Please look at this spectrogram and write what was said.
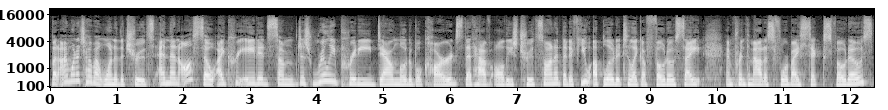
but i want to talk about one of the truths. And then also i created some just really pretty downloadable cards that have all these truths on it that if you upload it to like a photo site and print them out as four by six photos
